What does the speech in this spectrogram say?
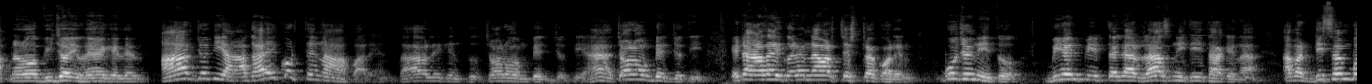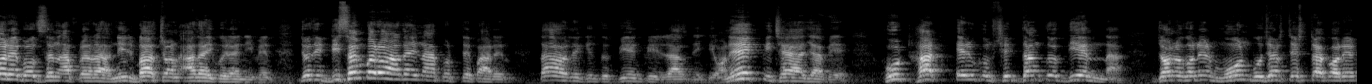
আপনারাও বিজয়ী হয়ে গেলেন। আর যদি আদায় করতে না পারেন, তাহলে কিন্তু চরম বেজ্জতি হ্যাঁ চরম বেজ্জতি। এটা আদায় করে নেওয়ার চেষ্টা করেন। বুঝেনি তো বিএনপির তাহলে আর রাজনীতি থাকে না। আবার ডিসেম্বরে বলছেন আপনারা, নির্বাচন আদায় করে নেবেন। যদি ডিসেম্বরও আদায় না করতে পারেন, তাহলে কিন্তু বিএনপির রাজনীতি অনেক পিছায়া যাবে। হুটহাট এরকম সিদ্ধান্ত দিয়েন না। জনগণের মন বোঝার চেষ্টা করেন।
